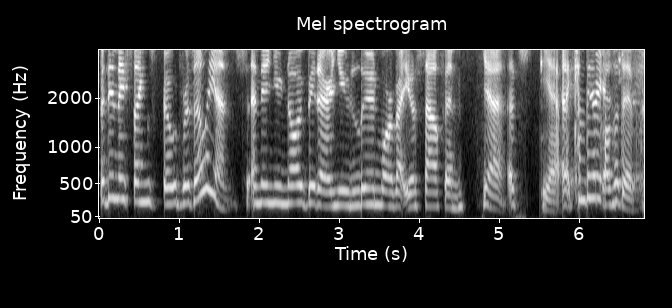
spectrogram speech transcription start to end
but then these things build resilience, and then you know better, and you learn more about yourself, and yeah, it's Yeah, it can be a positive.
